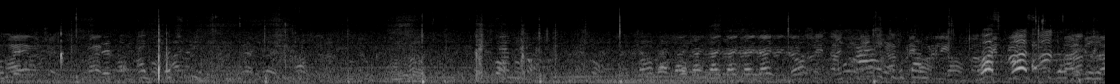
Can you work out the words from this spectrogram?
Okay. I, what's Pass, pass!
